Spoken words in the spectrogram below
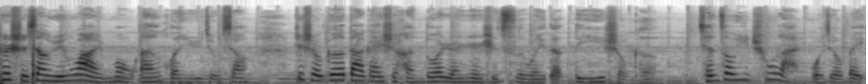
车驶向云外，梦安魂于九霄。这首歌大概是很多人认识刺猬的第一首歌。前奏一出来，我就被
